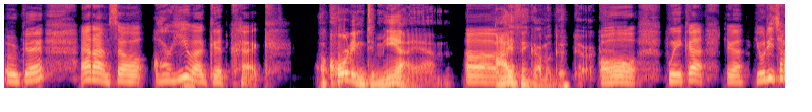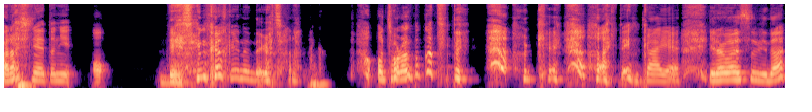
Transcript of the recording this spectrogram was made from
okay. Adam, so are you a good cook? According to me, I am. 어, I think I'm a good cook. 어, 보니까 제가 요리 잘하시냐 했더니, 어, 내 생각에는 내가 잘하는 거. 어, 저랑 똑같은데. okay. I think I am. 이라고 했습니다.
